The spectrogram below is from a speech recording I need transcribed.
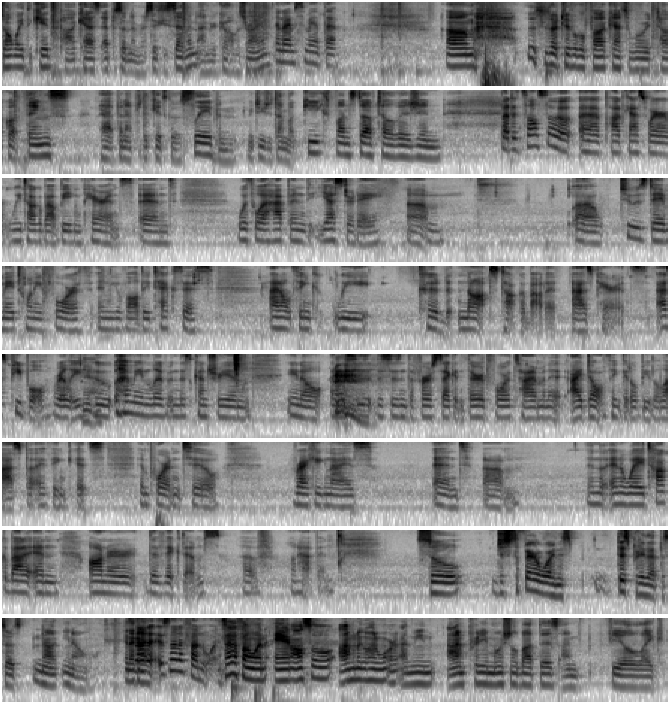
Don't Wake the Kids podcast, episode number 67. I'm your co host, Ryan. And I'm Samantha. Um, this is our typical podcast where we talk about things that happen after the kids go to sleep, and we usually talk about geeks, fun stuff, television. But it's also a podcast where we talk about being parents and with what happened yesterday, um, uh, Tuesday, May 24th in Uvalde, Texas, I don't think we could not talk about it as parents, as people, really, Yeah. who, I mean, live in this country and. You know, and this is this isn't the first, second, third, fourth time, and it. I don't think it'll be the last, but I think it's important to recognize and um, in in a way talk about it and honor the victims of what happened. So, just a fair warning this this particular episode's not, you know. It's not a, it's not a fun one. It's not a fun one, and also I'm gonna go ahead and warn. I mean, I'm pretty emotional about this. I feel like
